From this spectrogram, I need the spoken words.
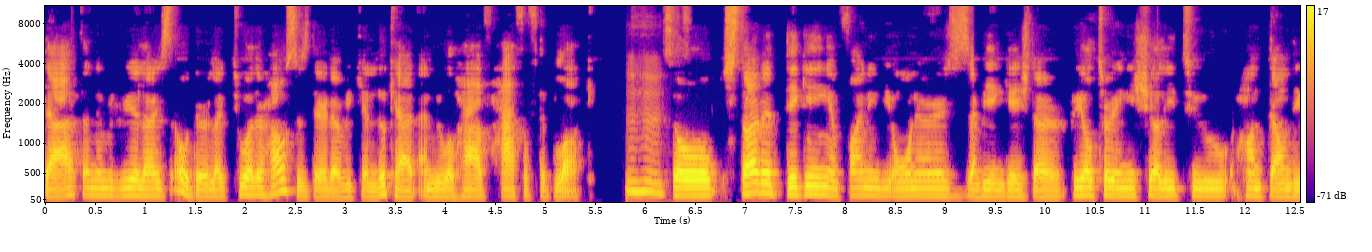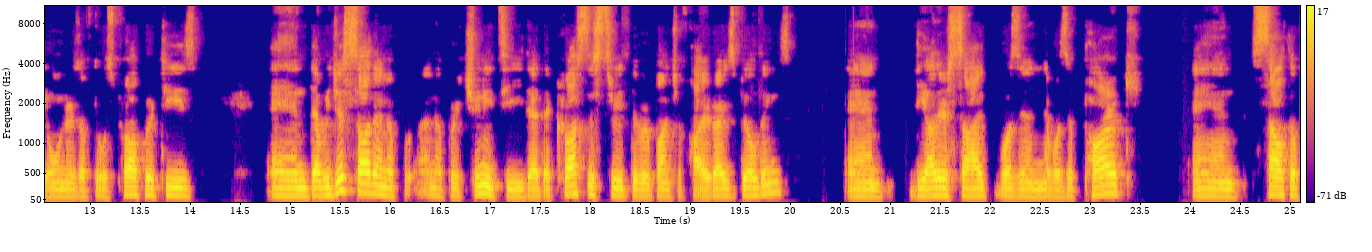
that, and then we realized, oh, there are like two other houses there that we can look at, and we will have half of the block. Mm-hmm. So started digging and finding the owners and we engaged our realtor initially to hunt down the owners of those properties. And uh, we just saw an, an opportunity that across the street, there were a bunch of high rise buildings and the other side was in, was a park and south of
